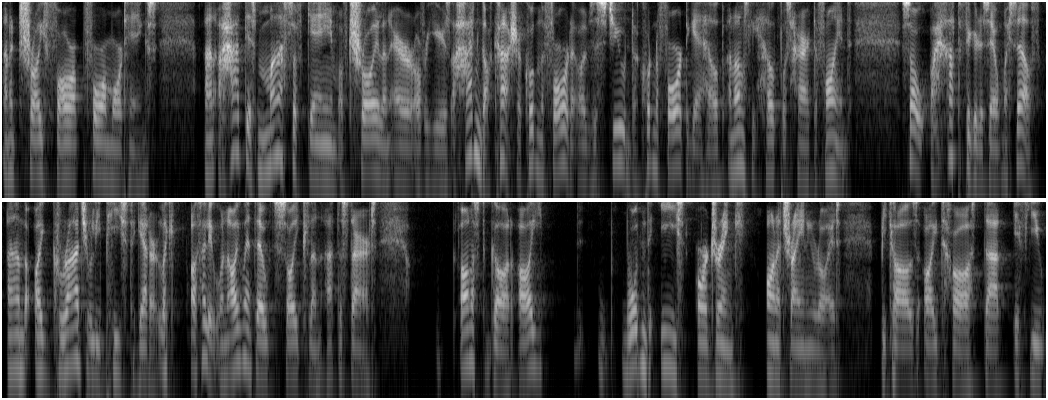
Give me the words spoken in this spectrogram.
and I'd try four, four more things. And I had this massive game of trial and error over years. I hadn't got cash, I couldn't afford it. I was a student, I couldn't afford to get help, and honestly, help was hard to find. So I had to figure this out myself, and I gradually pieced together. Like I'll tell you, when I went out cycling at the start, honest to God, I wouldn't eat or drink on a training ride because I thought that if you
